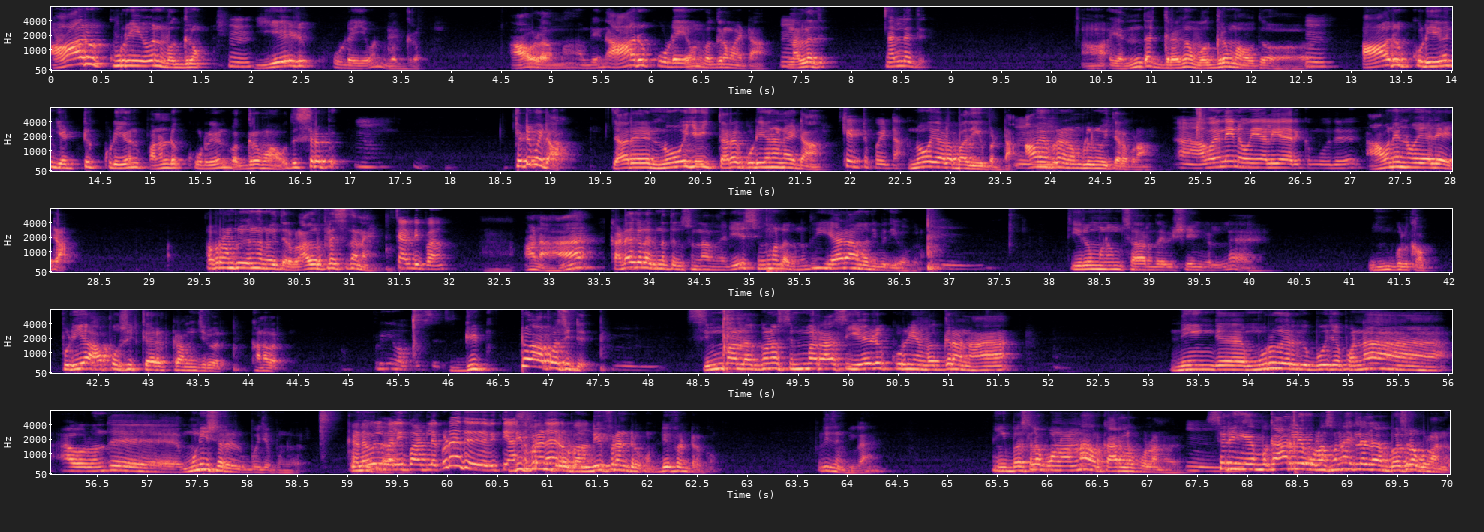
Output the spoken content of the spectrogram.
ஆறுக்குரியவன் வக்ரம். ஏழுக்குடையவன் வக்ரம். ஆவலாமா அப்படின்னு ஆறுக்குடையவன் வக்ரம் ஆயிட்டான் நல்லது. நல்லது. எந்த கிரகம் வக்ரம் ஆகுதோ ஆறுக்குடையவன் எட்டுக்குடையவன் பன்னெண்டுக்குடையவன் வக்ரமாவது சிறப்பு. கெட்டு போயிட்டான். யாரு? நோயை தரக்கூடியவன் ஆயிட்டான். கெட்டு போயிட்டான். நோயால பாதிக்கப்பட்டான். அவன் அப்புறம் நம்மளுக்கு நோய் தரப்போறான்? அவனே நோயாளியா இருக்கும்போது. அவனே நோயாளி ஆயிட்டான். அப்புறம் நம்மளுக்கு எங்க நோய் தரப்போறான் அது ஒரு ப்ளஸ் தானே? கண்டிப்பா. ஆனா கடக லக்னத்துக்கு சொன்ன மாதிரியே சிம்ம லக்னத்துக்கு ஏழாம் அதிபதி வரும். ம். திருமணம் சார்ந்த விஷயங்கள்ல உங்களுக்கு அப்படியே ஆப்போசிட் கேரக்டர் அமைஞ்சிருவார் கணவர். Ditto opposite. சிம்ம லக்னம் சிம்ம ராசி ஏழுக்குரியன் வக்ரம்னா நீங்க முருகருக்கு பூஜை பண்ணா அவர் வந்து முனீஸ்வரருக்கு பூஜை பண்ணுவார். கடவுள் வழிபாட்டுல கூட அது வித்தியாசமா டிஃப்ரெண்ட் இருக்கும் டிஃப்ரெண்ட் இருக்கும் டிஃப்ரெண்ட் இருக்கும். புரியுதுங்களா? நீங்கள் பஸ்ஸில் போகலான்னா அவர் காரில் போகலான்னு. சரி நீங்கள் நம்ம கார்லேயே போகலாம் சொன்னால் இல்லை இல்லை பஸ்ஸில் போகலான்னு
